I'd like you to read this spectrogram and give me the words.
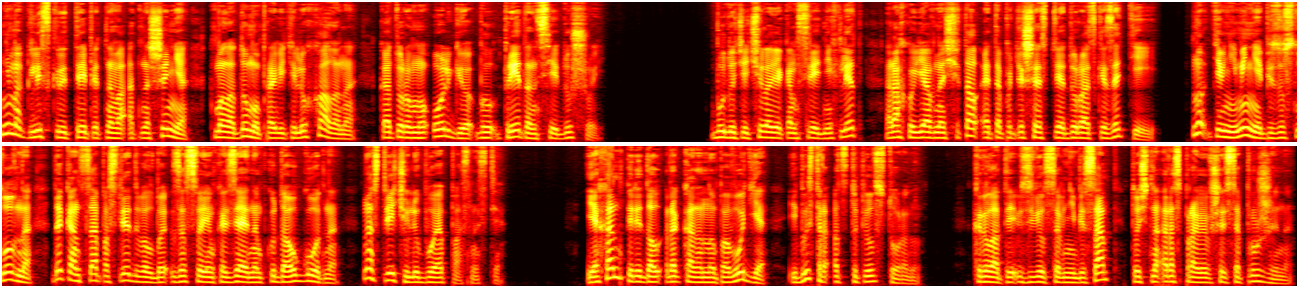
не могли скрыть трепетного отношения к молодому правителю Халана, которому Ольгио был предан всей душой. Будучи человеком средних лет, Раху явно считал это путешествие дурацкой затеей, но, тем не менее, безусловно, до конца последовал бы за своим хозяином куда угодно, навстречу любой опасности. Яхан передал Раканану поводья и быстро отступил в сторону. Крылатый взвился в небеса, точно расправившаяся пружина.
